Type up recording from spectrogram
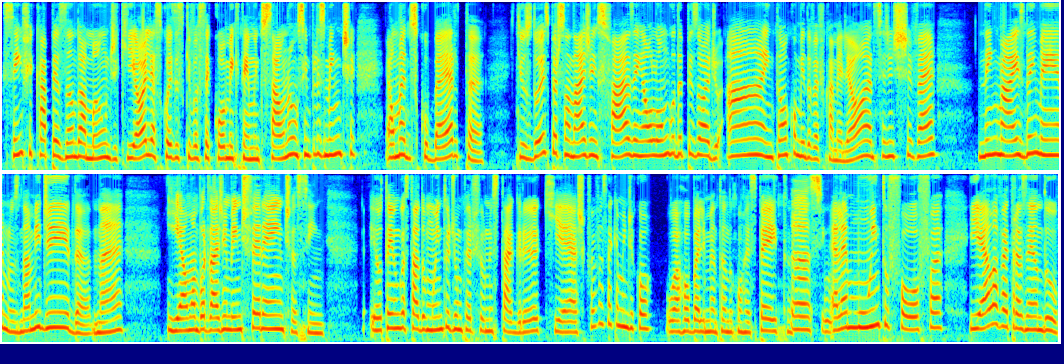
sem ficar pesando a mão de que olha as coisas que você come que tem muito sal. Não, simplesmente é uma descoberta que os dois personagens fazem ao longo do episódio. Ah, então a comida vai ficar melhor se a gente tiver nem mais nem menos, na medida, né? E é uma abordagem bem diferente, assim. Eu tenho gostado muito de um perfil no Instagram que é, acho que foi você que me indicou, o arroba alimentando com respeito. Ah, sim. Ela é muito fofa e ela vai trazendo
